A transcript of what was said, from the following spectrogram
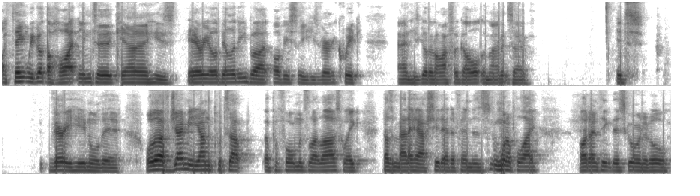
I think we got the height in to counter his aerial ability, but obviously he's very quick and he's got an eye for goal at the moment, so it's very here nor there. Although if Jamie Young puts up a performance like last week, doesn't matter how shit our defenders want to play. I don't think they're scoring at all.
